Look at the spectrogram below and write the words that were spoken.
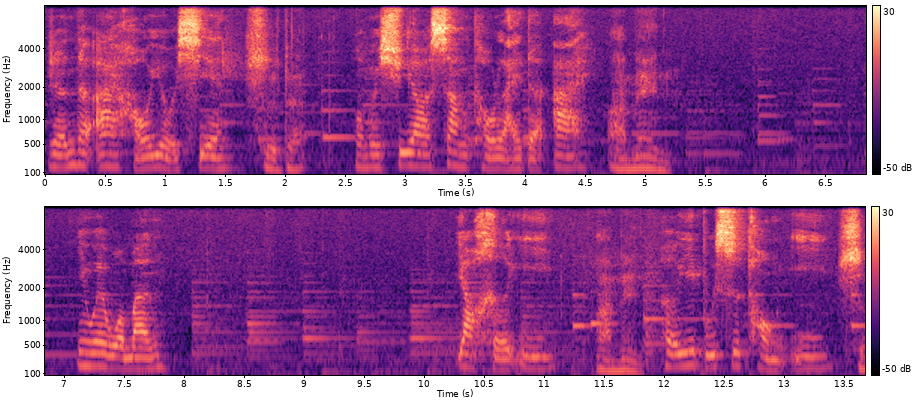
人的爱好有限。是的。我们需要上头来的爱。阿门。因为我们。要合一，阿门。合一不是统一，是。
